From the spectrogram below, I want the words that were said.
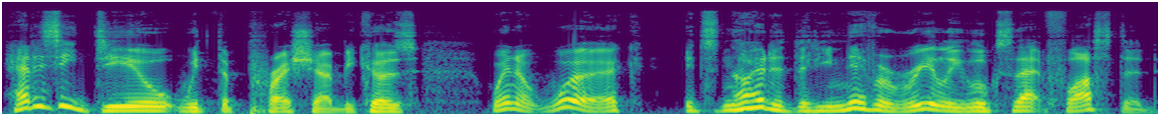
how does he deal with the pressure? Because when at work, it's noted that he never really looks that flustered.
